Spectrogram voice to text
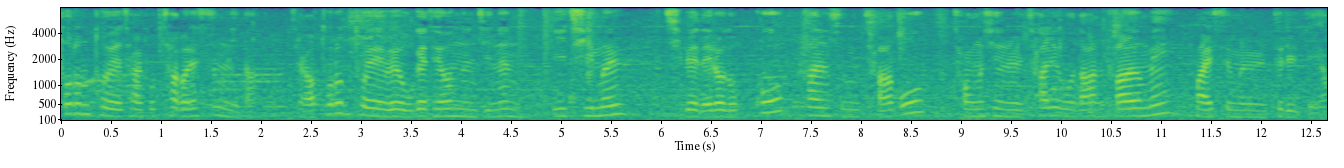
토론토에 잘 도착을 했습니다. 제가 토론토에 왜 오게 되었는지는 이 짐을 집에 내려놓고 한숨 자고 정신을 차리고 난 다음에 말씀을 드릴게요.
